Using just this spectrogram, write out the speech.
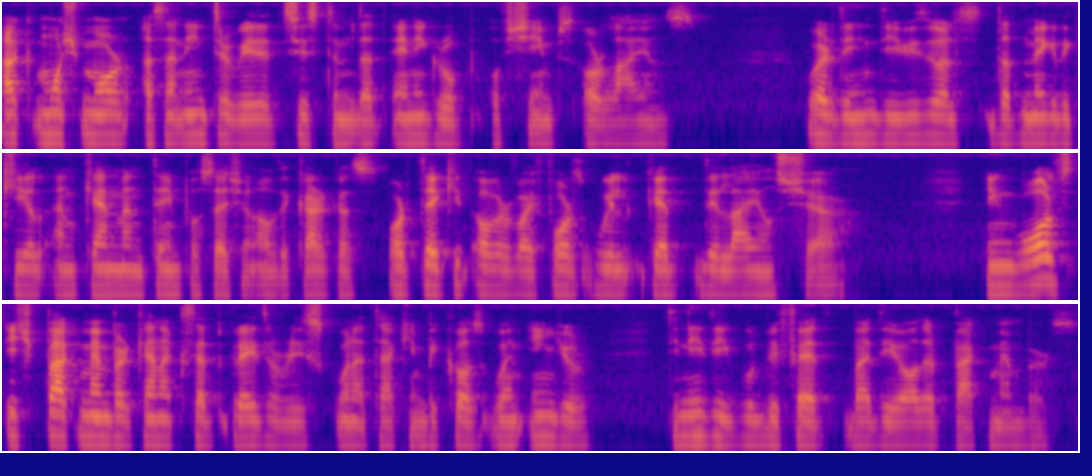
act much more as an integrated system than any group of chimps or lions, where the individuals that make the kill and can maintain possession of the carcass or take it over by force will get the lion's share. In wolves, each pack member can accept greater risk when attacking because when injured, the needy will be fed by the other pack members.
